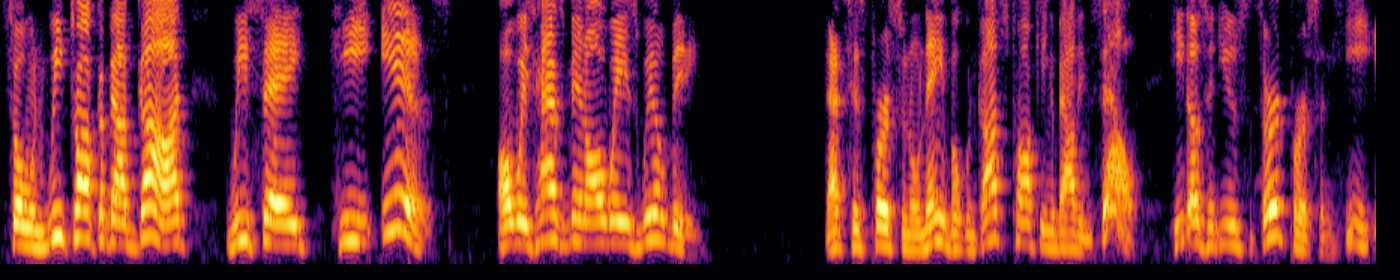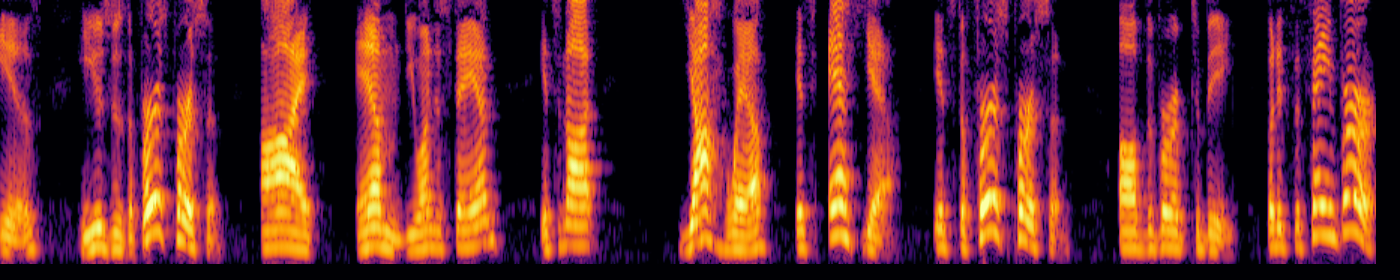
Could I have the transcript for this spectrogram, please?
So when we talk about God, we say he is, always has been, always will be. That's his personal name. But when God's talking about himself, he doesn't use the third person, he is. He uses the first person, I am. Do you understand? It's not Yahweh, it's Ehyeh. It's the first person of the verb to be, but it's the same verb.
